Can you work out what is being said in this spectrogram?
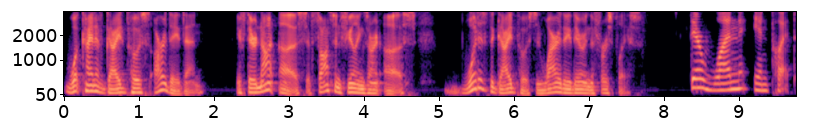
what kind of guideposts are they then? If they're not us, if thoughts and feelings aren't us, what is the guidepost and why are they there in the first place? They're one input.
